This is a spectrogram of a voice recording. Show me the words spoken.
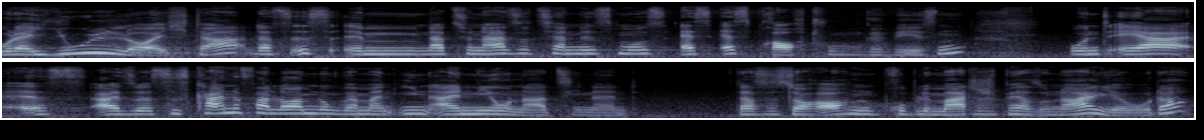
oder Jull-Leuchter. Das ist im Nationalsozialismus SS-Brauchtum gewesen. Und er, ist, also es ist keine Verleumdung, wenn man ihn einen Neonazi nennt. Das ist doch auch eine problematische Personalie, oder?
